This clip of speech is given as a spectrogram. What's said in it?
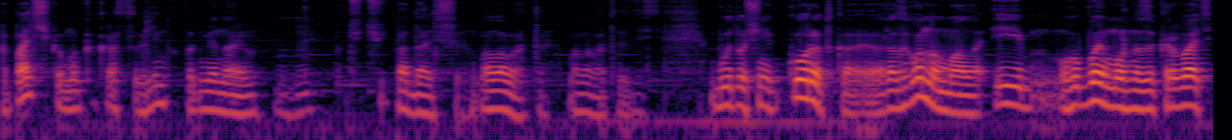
А пальчиком мы как раз глинку подминаем Мгм. чуть-чуть подальше. Маловато, маловато здесь. Будет очень коротко, разгона мало, и губой можно закрывать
